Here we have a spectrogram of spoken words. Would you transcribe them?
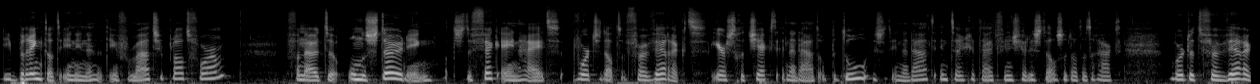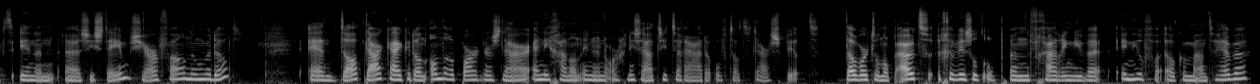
Die brengt dat in in het informatieplatform. Vanuit de ondersteuning, dat is de VEC-eenheid, wordt dat verwerkt. Eerst gecheckt inderdaad op het doel. Is het inderdaad integriteit financiële stelsel dat het raakt? Wordt het verwerkt in een uh, systeem, share-file noemen we dat. En dat, daar kijken dan andere partners naar en die gaan dan in hun organisatie te raden of dat daar speelt. Daar wordt dan op uitgewisseld op een vergadering die we in ieder geval elke maand hebben.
